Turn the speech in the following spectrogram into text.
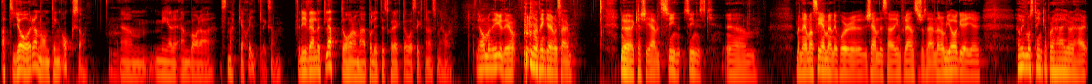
att göra någonting också. Mm. Um, mer än bara snacka skit liksom. För det är väldigt lätt att ha de här politiskt korrekta åsikterna som jag har. Ja, men det är ju det. Jag tänker även så här. Nu är jag kanske jävligt syn, cynisk. Um, men när man ser människor, kändisar, influencers och så här. När de gör grejer. Ja, vi måste tänka på det här, göra det här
